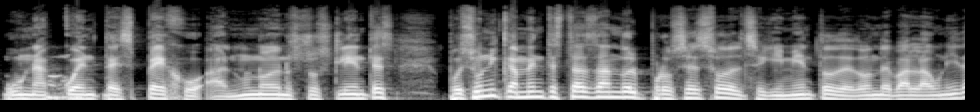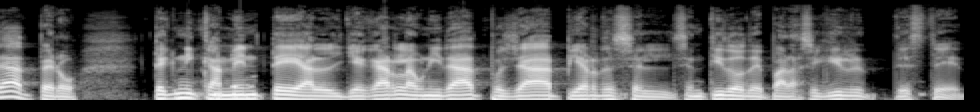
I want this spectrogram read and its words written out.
una cuenta espejo a uno de nuestros clientes, pues únicamente estás dando el proceso del seguimiento de dónde va la unidad, pero técnicamente al llegar la unidad, pues ya pierdes el sentido de para seguir este,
